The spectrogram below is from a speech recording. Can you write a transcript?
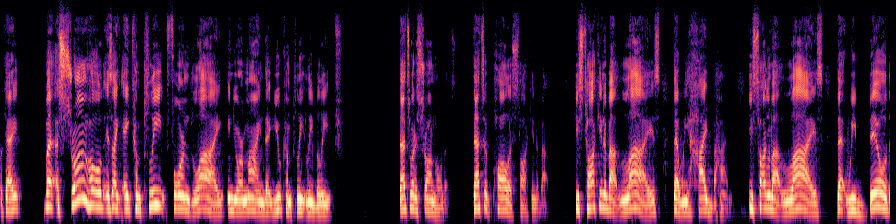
okay? But a stronghold is like a complete formed lie in your mind that you completely believe. That's what a stronghold is. That's what Paul is talking about. He's talking about lies that we hide behind. He's talking about lies that we build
